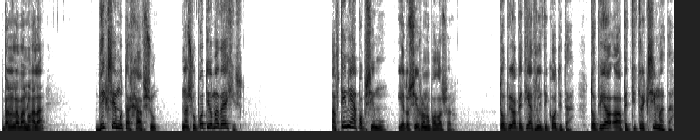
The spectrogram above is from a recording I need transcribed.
Επαναλαμβάνω, αλλά δείξε μου τα χάφ σου να σου πω τι ομάδα έχεις. Αυτή είναι η άποψή μου για το σύγχρονο ποδόσφαιρο. Το οποίο απαιτεί αθλητικότητα. Το οποίο απαιτεί τρεξίματα.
